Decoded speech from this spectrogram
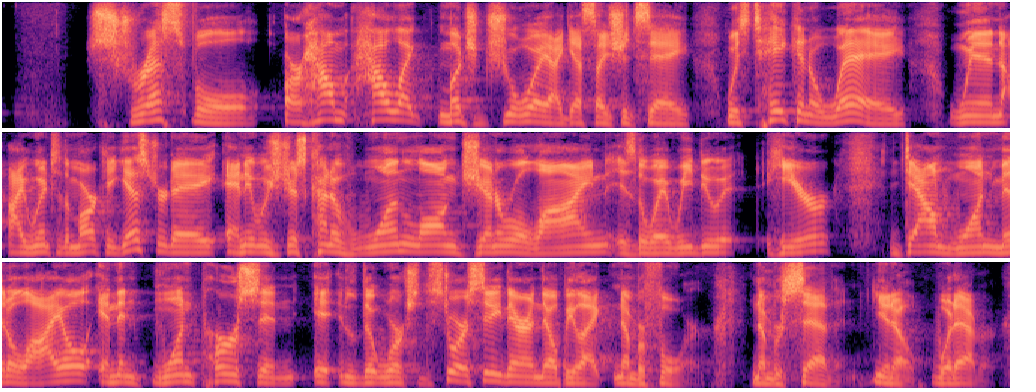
stressful or how how like much joy I guess I should say was taken away when I went to the market yesterday and it was just kind of one long general line is the way we do it here down one middle aisle. And then one person it, that works at the store sitting there and they'll be like number 4 number 7 you know whatever.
